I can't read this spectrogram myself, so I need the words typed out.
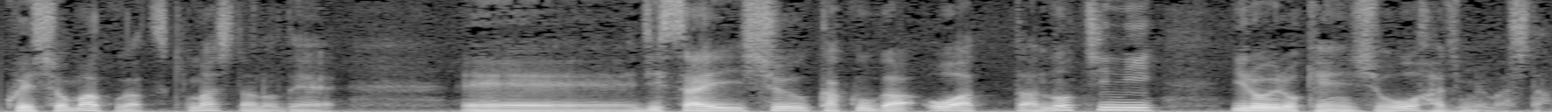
クエスチョンマークがつきましたので、えー、実際収穫が終わった後に、いろいろ検証を始めました。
